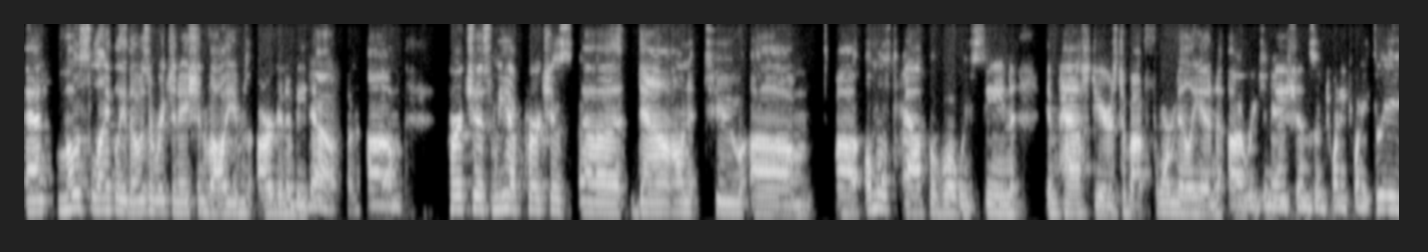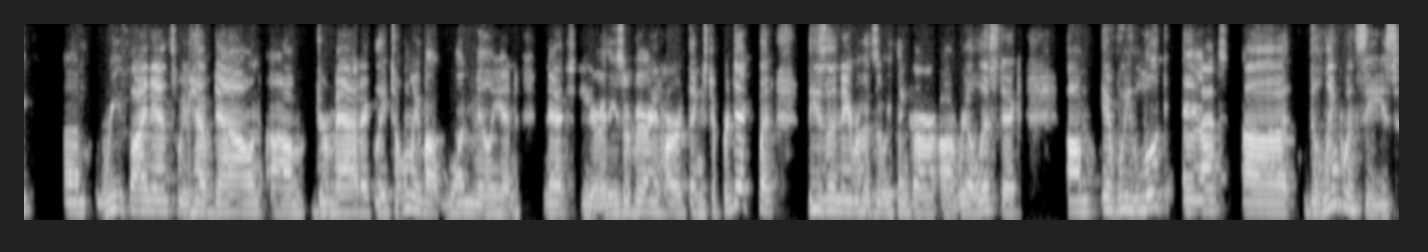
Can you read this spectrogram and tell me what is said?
And most likely, those origination volumes are going to be down. Um, purchase, we have purchase uh, down to um, uh, almost half of what we've seen in past years to about 4 million originations in 2023 um, refinance we have down um, dramatically to only about 1 million next year. These are very hard things to predict, but these are the neighborhoods that we think are uh, realistic. Um, if we look at uh, delinquencies,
